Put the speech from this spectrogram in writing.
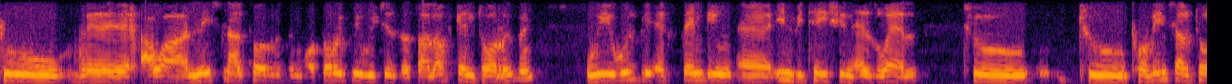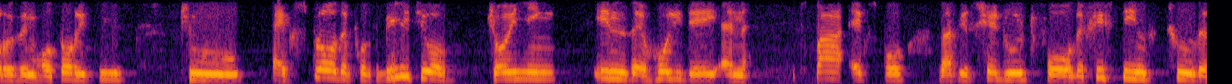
to the our national tourism authority, which is the South African tourism. We will be extending uh, invitation as well to to provincial tourism authorities to explore the possibility of joining in the holiday and spa expo that is scheduled for the 15th to the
